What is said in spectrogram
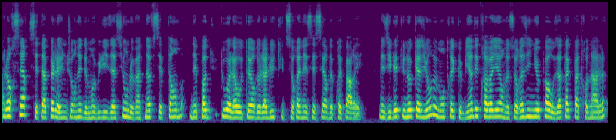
Alors certes, cet appel à une journée de mobilisation le 29 septembre n'est pas du tout à la hauteur de la lutte qu'il serait nécessaire de préparer mais il est une occasion de montrer que bien des travailleurs ne se résignent pas aux attaques patronales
